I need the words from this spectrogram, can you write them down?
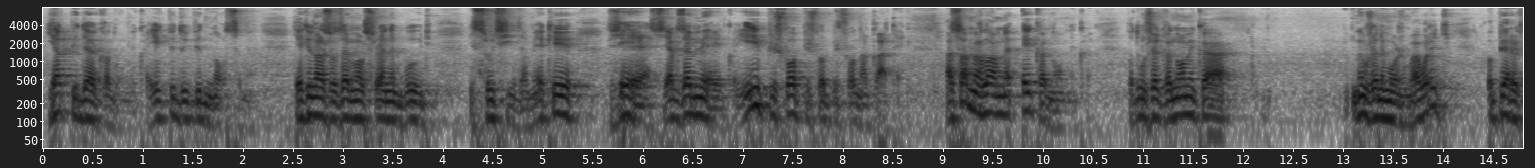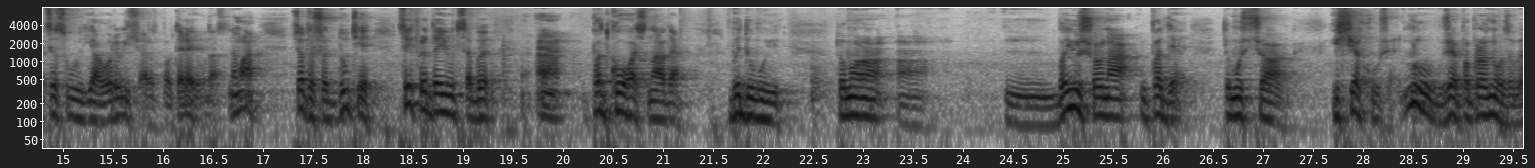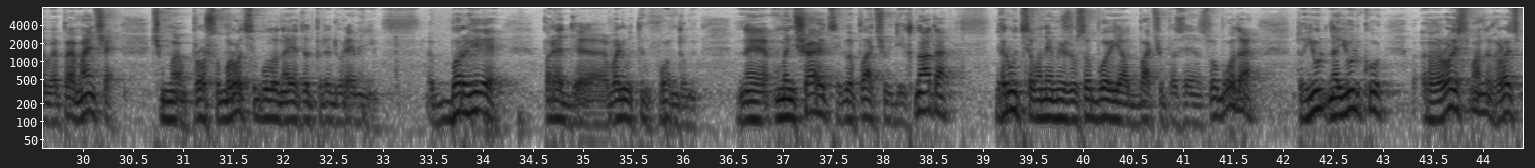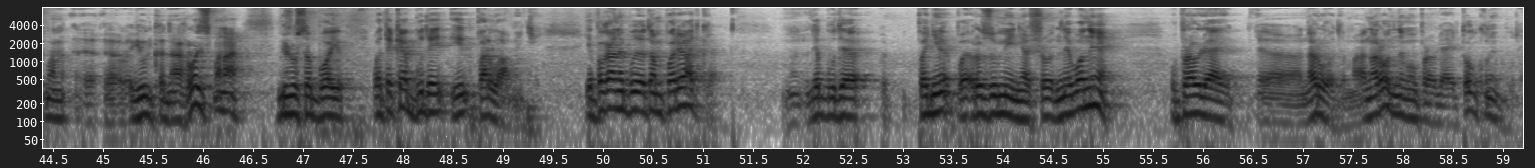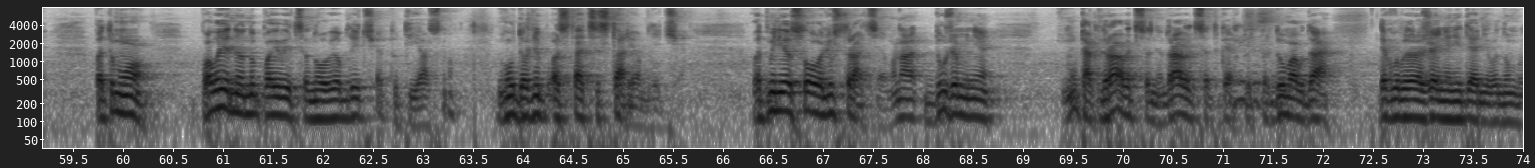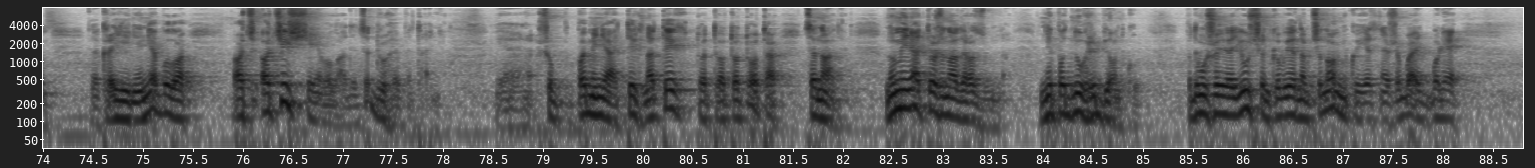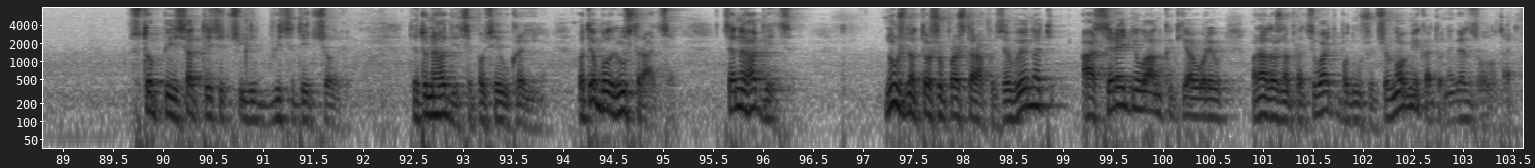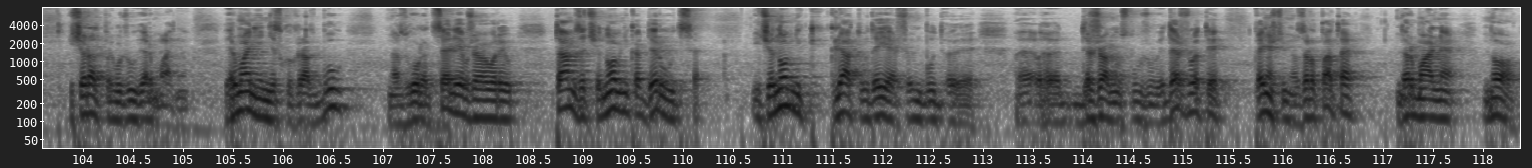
Як піде економіка, як підуть відносини, які наші взаємоотношення будуть із сусідами, які з ЄС, як з Америкою. І пішло, пішло, пішло накати. А саме головне економіка. Тому що економіка, ми вже не можемо говорити. Во-первых, ЦСУ, я говорю ще раз повторяю, у нас нема. Все те, що дуті цифри даються, аби під когось треба, видумують. Тому а, боюсь, що вона упаде, тому що іще хуже. Ну, вже по прогнозу ВВП менше, ніж в прошлому році було на цей перед времені. Борги перед е, валютним фондом не уменьшаються, і виплачувати їх треба. Деруться вони між собою, я от бачу постійно свобода, то Юль, на Юльку е, Гройсман, Гройсман, е, Юлька на Гройсмана між собою. Отаке буде і в парламенті. І поки не буде там порядка, не буде розуміння, що не вони управляють народом, а народ ним управляє, толку не буде. Тому повинно ну, появитися нові обличчя, тут ясно. Ну, повинні залишитися старі обличчя. От мені слово люстрація, вона дуже мені ну, так нравиться, не нравиться, таке хтось придумав, да. такого вираження ніде ні в одному країні не було. Оч- Очищення влади це друге питання. Е, Щоб поміняти тих на тих, то, то, то, то, то це треба. Ну, міняти теж треба розумно, не по одну гребенку. Тому що я Ющенко, воєнному чиновнику, якщо не ошибаюсь, більше 150 тисяч чи 200 тисяч чоловік. Це не годиться по всій Україні. Оце була ілюстрація. Це не годиться. Нужно то, що проштрафився, вигнати, а середню ланку, як я говорив, вона повинна працювати, тому що чиновника то не вес золота. І ще раз привожу в Германію. В Германії кілька разів був, у нас город цель, я вже говорив. Там за чиновника деруться. І чиновник клятву дає, що він буде е, е, е, державну службу видержувати. Звісно, у нього зарплата нормальна, але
